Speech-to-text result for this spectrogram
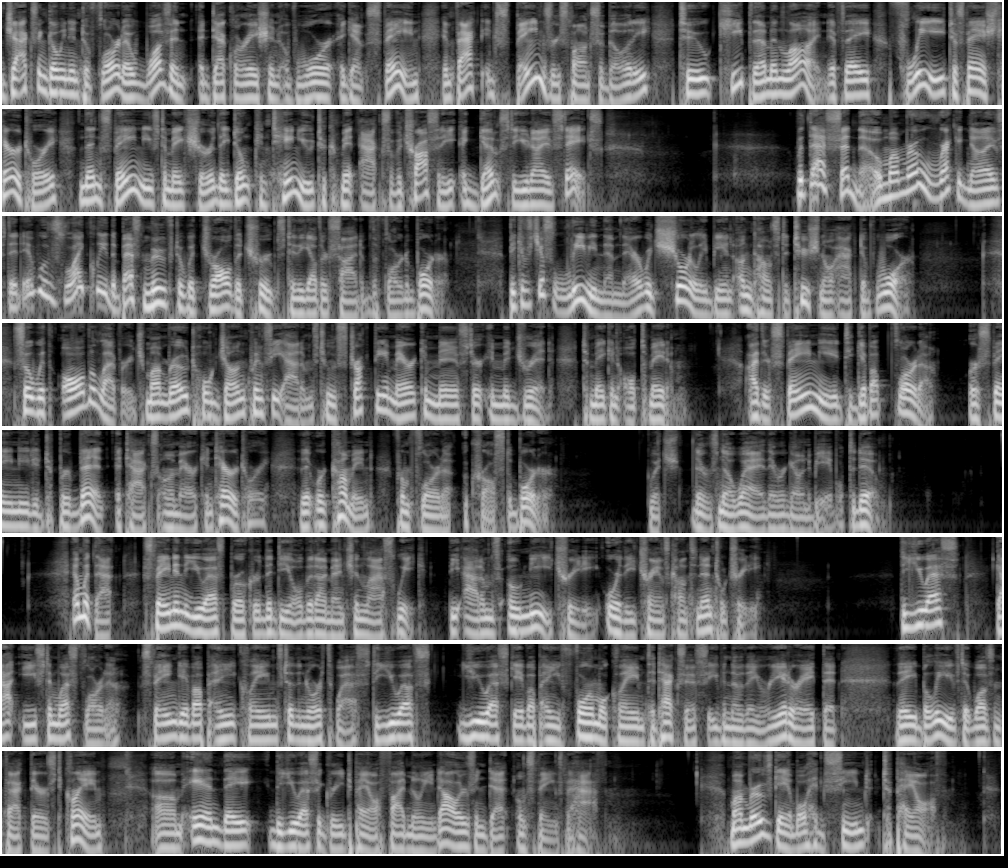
Jackson going into Florida wasn't a declaration of war against Spain. In fact, it's Spain's responsibility to keep them in line. If they flee to Spanish territory, then Spain needs to make sure they don't continue to commit acts of atrocity against the United States. With that said, though, Monroe recognized that it was likely the best move to withdraw the troops to the other side of the Florida border, because just leaving them there would surely be an unconstitutional act of war. So, with all the leverage, Monroe told John Quincy Adams to instruct the American minister in Madrid to make an ultimatum. Either Spain needed to give up Florida, or Spain needed to prevent attacks on American territory that were coming from Florida across the border, which there was no way they were going to be able to do. And with that, Spain and the U.S. brokered the deal that I mentioned last week the Adams Onís Treaty, or the Transcontinental Treaty. The U.S got East and West Florida. Spain gave up any claims to the Northwest. The U.S. U.S. gave up any formal claim to Texas, even though they reiterate that they believed it was in fact theirs to claim. Um, and they, the U.S. agreed to pay off $5 million in debt on Spain's behalf. Monroe's gamble had seemed to pay off.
